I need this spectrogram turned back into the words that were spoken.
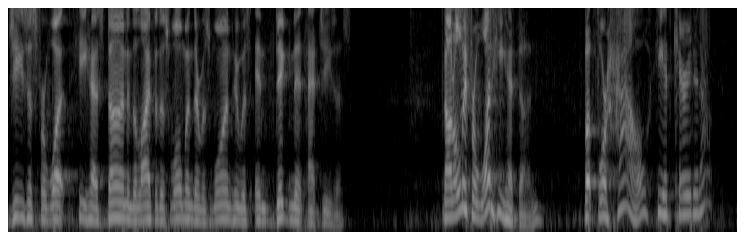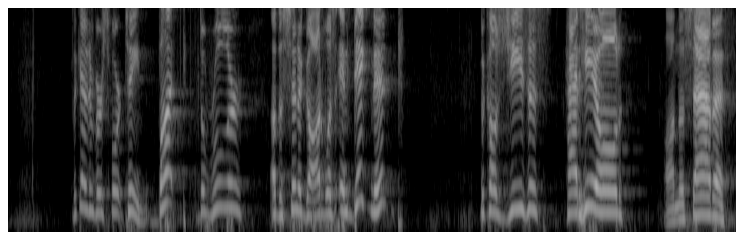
Jesus for what he has done in the life of this woman, there was one who was indignant at Jesus. Not only for what he had done, but for how he had carried it out. Look at it in verse 14. But the ruler of the synagogue was indignant because Jesus had healed on the Sabbath.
